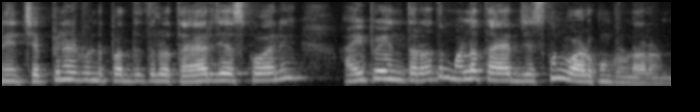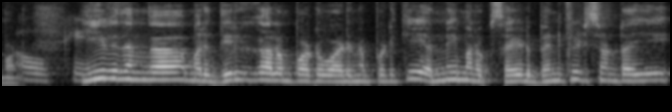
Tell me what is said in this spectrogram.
నేను చెప్పినటువంటి పద్ధతిలో తయారు చేసుకోవాలి. అయిపోయిన తర్వాత మళ్ళీ తయారు చేసుకొని వాడుకుంటున్నారు అనమాట ఓకే. ఈ విధంగా మరి దీర్ఘకాలం పాటు వాడినప్పటికీ అన్నీ మనకు సైడ్ బెనిఫిట్స్ ఉంటాయి.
